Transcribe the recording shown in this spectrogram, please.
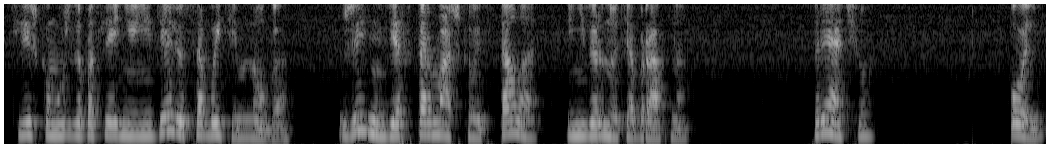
Слишком уж за последнюю неделю событий много. Жизнь вверх тормашками встала и не вернуть обратно. Прячу. Оль,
